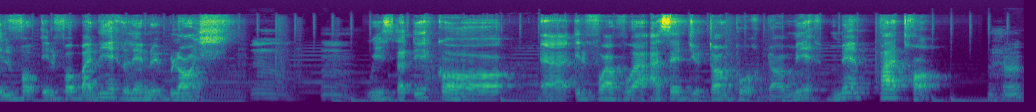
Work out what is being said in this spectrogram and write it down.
il faut, il faut bannir les nuits blanches. Mhm. Mhm. Oui, c'est-à-dire qu'il faut avoir assez du temps pour dormir, mais pas trop. Mhm.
